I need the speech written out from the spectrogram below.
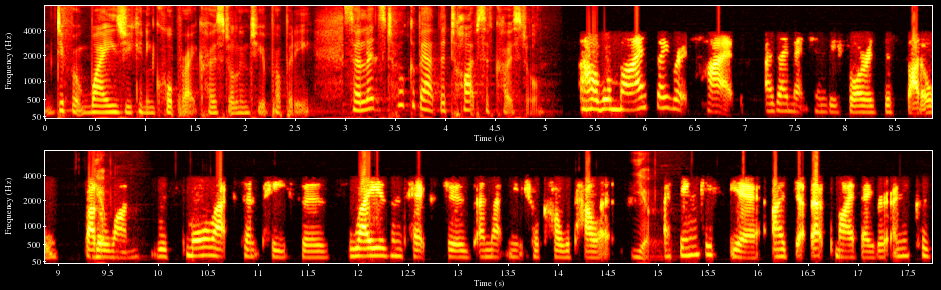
different ways you can incorporate coastal into your property. So let's talk about the types of coastal. Oh, well, my favourite type, as I mentioned before, is the subtle, subtle Yep. one with small accent pieces, layers and textures, and that neutral colour palette. Yep. I think if yeah, I that's my favorite only because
